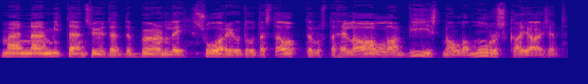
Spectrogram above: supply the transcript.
Mä en näe mitään syytä, että Burnley suoriutuu tästä ottelusta. Heillä alla on 5-0 murskajaiset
